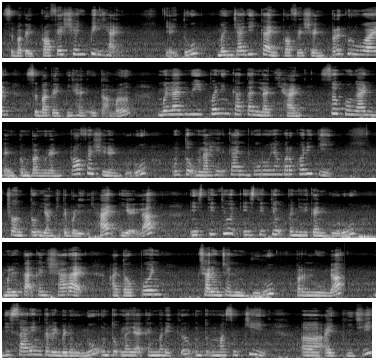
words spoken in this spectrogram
sebagai profesyen pilihan iaitu menjadikan profesyen perguruan sebagai pilihan utama melalui peningkatan latihan, sokongan dan pembangunan profesional guru untuk melahirkan guru yang berkualiti. Contoh yang kita boleh lihat ialah institut-institut pendidikan guru meletakkan syarat ataupun calon-calon guru perlulah disaring terlebih dahulu untuk melayakkan mereka untuk memasuki uh, IPG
